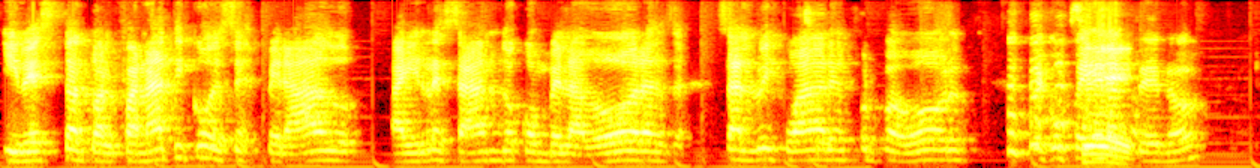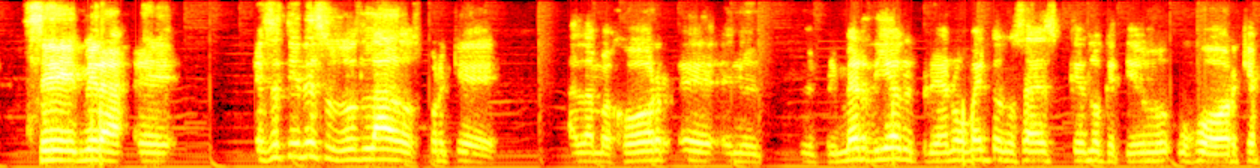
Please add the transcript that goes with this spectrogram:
Y ves tanto al fanático desesperado, ahí rezando con veladoras, San Luis Juárez, por favor, recupérate, ¿no? Sí, mira, eh, eso tiene sus dos lados, porque a lo mejor eh, en el, primer día, en el primer momento, no sabes qué es lo que tiene un, jugador que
